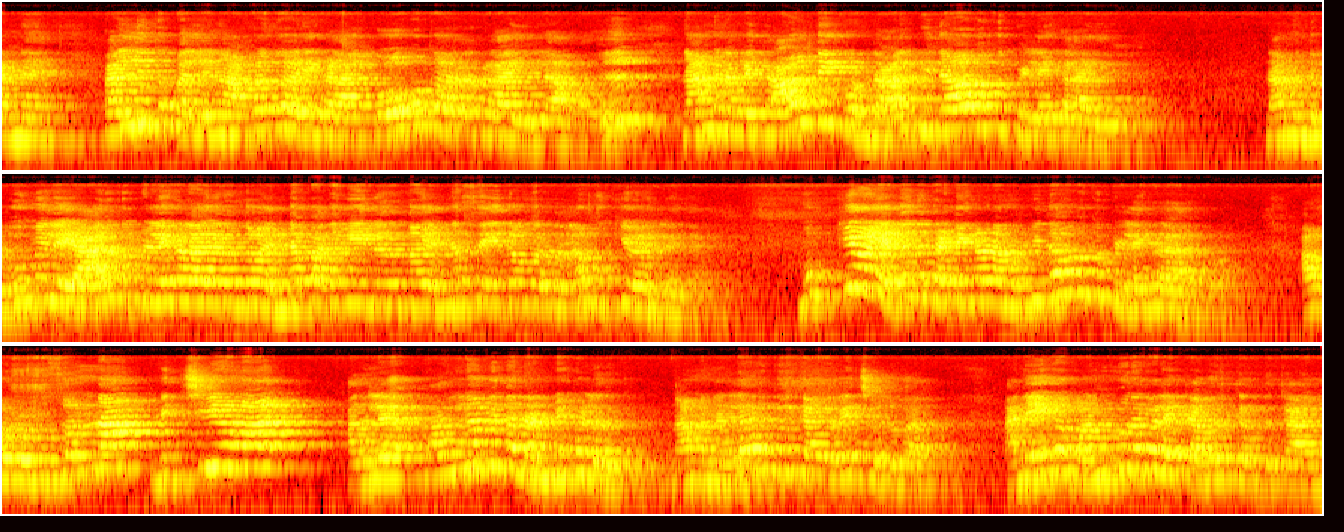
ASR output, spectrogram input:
கண்ணு. பல்லுக்கு பல்லுன்னு அகங்காரிகளாய் கோபக்காரர்களா இல்லாமல் நாம் நம்மை தாழ்த்தி கொண்டால் பிதாவுக்கு பிள்ளைகளாய் இருப்போம். நாம் இந்த பூமியில யாருக்கு பிள்ளைகளாக இருந்தோம்? எந்த பதவியில் இருந்தோம்? என்ன செய்தோங்கிறதெல்லாம் முக்கியம் இல்லைங்க. முக்கியம் எதுன்னு கேட்டீங்கன்னா நம்ம பிதாவுக்கு பிள்ளைகளா இருக்கிறோம் அவர் ஒன்று சொன்னா நிச்சயமா அதுல பலவித நன்மைகள் இருக்கும். நாம நல்லா இருக்கிறதுக்காகவே சொல்லுவார். அநேக வன்முறைகளை தவிர்க்கிறதுக்காக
